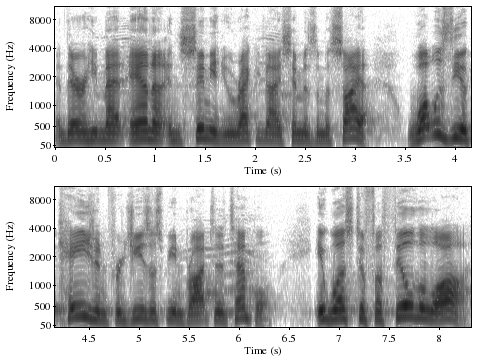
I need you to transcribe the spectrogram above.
And there he met Anna and Simeon, who recognized him as the Messiah. What was the occasion for Jesus being brought to the temple? It was to fulfill the law.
